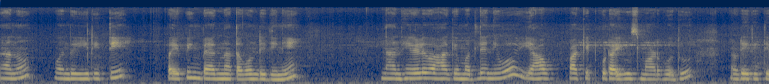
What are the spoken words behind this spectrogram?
ನಾನು ಒಂದು ಈ ರೀತಿ ಪೈಪಿಂಗ್ ಬ್ಯಾಗ್ನ ತಗೊಂಡಿದ್ದೀನಿ. ನಾನು ಹೇಳುವ ಹಾಗೆ ಮೊದಲೇ ನೀವು ಯಾವ ಪಾಕೆಟ್ ಕೂಡ ಯೂಸ್ ಮಾಡ್ಬೋದು. ನೋಡಿ ಈ ರೀತಿ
